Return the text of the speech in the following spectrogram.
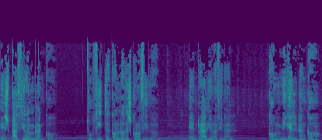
Espacio en blanco. Tu cita con lo desconocido en Radio Nacional con Miguel Blanco.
